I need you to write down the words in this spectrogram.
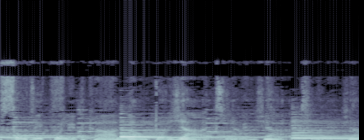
ဘဘောမှာစုံစည်းခွင့်လေးတစ်ခါလောက်တော့ရကြည့်လေရကြည့်လေရကြည့်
